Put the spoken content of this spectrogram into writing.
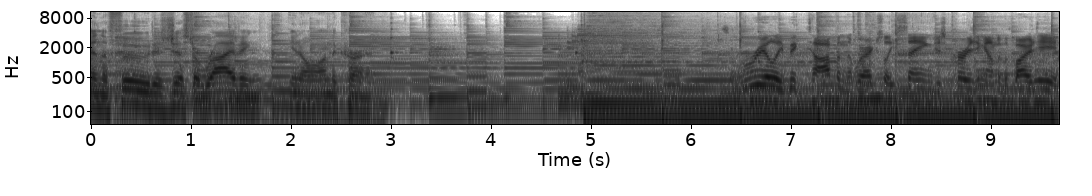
and the food is just arriving, you know, on the current. It's a really big tarpon that we're actually seeing just cruising under the boat here.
